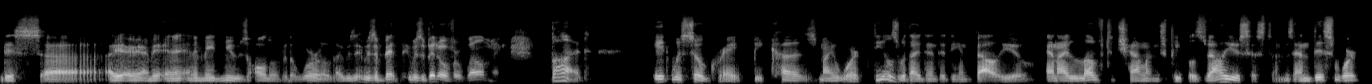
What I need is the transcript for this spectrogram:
this uh, I, I, mean, and it made news all over the world. I was it was a bit it was a bit overwhelming, but it was so great because my work deals with identity and value, and I love to challenge people's value systems, and this work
